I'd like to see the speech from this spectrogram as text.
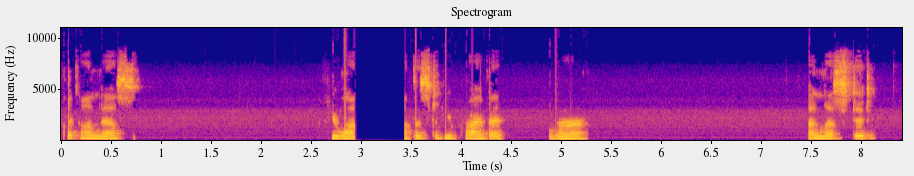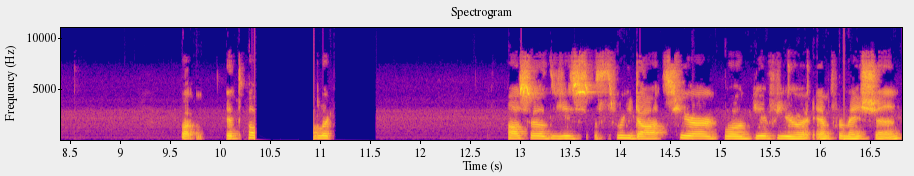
click on this if you want this to be private or unlisted, but it's public. Also, these three dots here will give you information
